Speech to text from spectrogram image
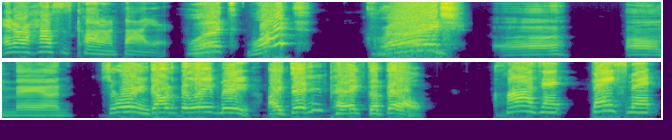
and our house is caught on fire. What? What? Grudge? Uh, oh man. Cerulean gotta believe me! I didn't pay the bill! Closet, basement,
